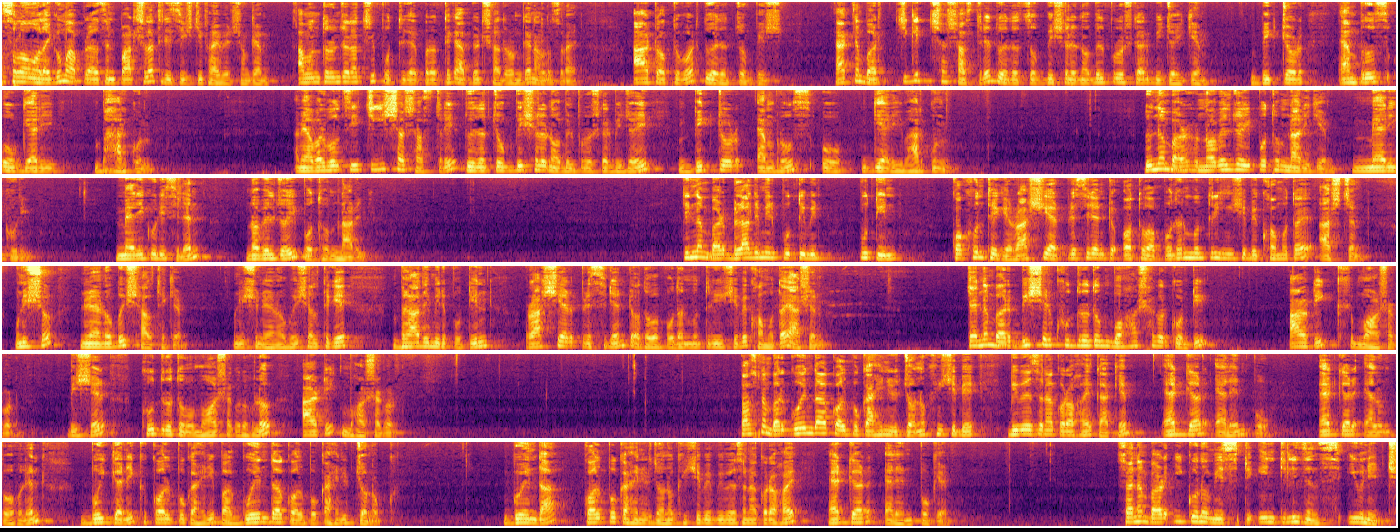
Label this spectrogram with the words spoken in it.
আসসালামু আলাইকুম, আপনারা আছেন পাঠশালা থ্রি সিক্সটি ফাইভের সঙ্গে। আমন্ত্রণ জানাচ্ছি পত্রিকার পর থেকে আপডেট সাধারণ জ্ঞান আলোচনায়। আট অক্টোবর দু হাজার চব্বিশ। এক নম্বর, চিকিৎসা শাস্ত্রে দু হাজার চব্বিশ সালে নোবেল পুরস্কার বিজয়ীকে ভিক্টর অ্যাম্ব্রোস ও গ্যারি ভারকুন। আমি আবার বলছি, চিকিৎসা শাস্ত্রে দু হাজার চব্বিশ সালে নোবেল পুরস্কার বিজয়ী ভিক্টর অ্যাম্ব্রোস ও গ্যারি ভারকুন। দুই নম্বর, নোবেলজয়ী প্রথম নারীকে ম্যারি কুরি। ম্যারি কুরি ছিলেন নোবেলজয়ী প্রথম নারী। তিন নম্বর, ভ্লাদিমির পুতিন কখন থেকে রাশিয়ার প্রেসিডেন্ট অথবা প্রধানমন্ত্রী হিসেবে ক্ষমতায় আসছেন? উনিশশো নিরানব্বই সাল থেকে। উনিশশো নিরানব্বই সাল থেকে ভ্লাদিমির পুতিন রাশিয়ার প্রেসিডেন্ট অথবা প্রধানমন্ত্রী হিসেবে ক্ষমতায় আসেন। চার নম্বর, বিশ্বের ক্ষুদ্রতম মহাসাগর কোনটি? আর্কটিক মহাসাগর। বিশ্বের ক্ষুদ্রতম মহাসাগর হল আর্কটিক মহাসাগর। পাঁচ নম্বর, গোয়েন্দা কল্পকাহিনীর জনক হিসেবে বিবেচনা করা হয় কাকে? Edgar Allan Poe. Edgar Allan Poe হলেন বৈজ্ঞানিক কল্পকাহিনী বা গোয়েন্দা কল্পকাহিনীর জনক। গোয়েন্দা কল্পকাহিনীর জনক হিসেবে বিবেচনা করা হয় অ্যাডগার অ্যালেন পোকে। ছয় নম্বর, ইকোনমিস্ট ইন্টেলিজেন্স ইউনিট।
